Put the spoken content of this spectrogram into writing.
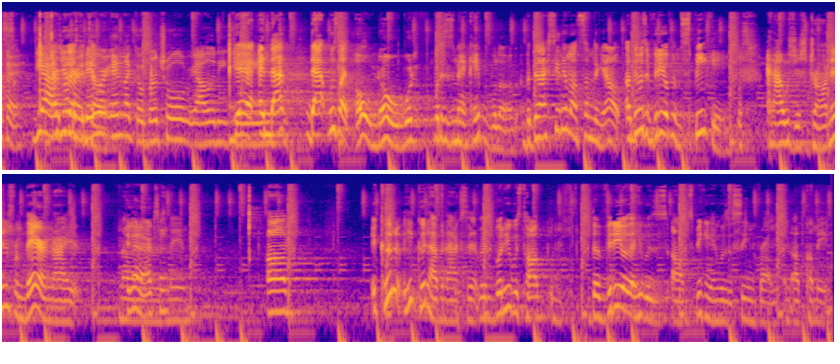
Okay. Yeah, I remember they tell. were in like a virtual reality game. Yeah, and that that was like, oh no, what what is this man capable of? But then I seen him on something else. Uh, there was a video of him speaking, and I was just drawn in from there. And I, now He got an don't his accent? Name. Um, it could he could have an accent, but what he was talking, the video that he was um, speaking in was a scene from an upcoming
